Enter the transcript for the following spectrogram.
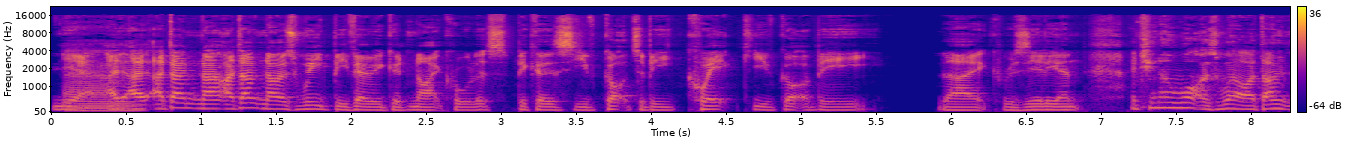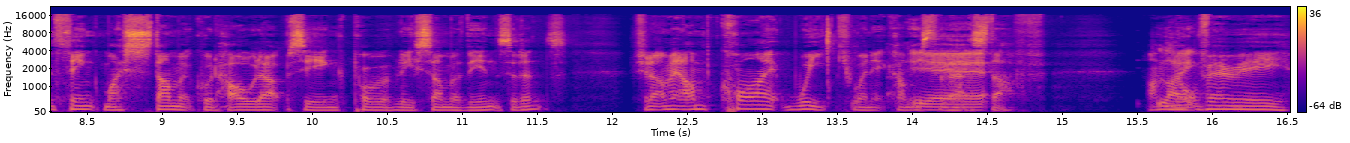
Yeah, Um, I, I, don't know. I don't know as we'd be very good night crawlers because you've got to be quick. You've got to be like resilient. And you know what? As well, I don't think my stomach would hold up seeing probably some of the incidents. Do you know what I mean? I'm quite weak when it comes to that stuff. I'm Like- not very.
